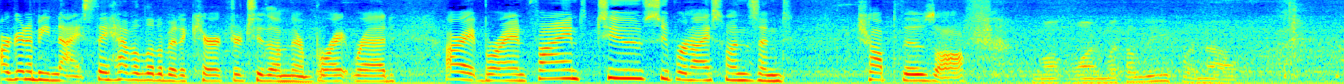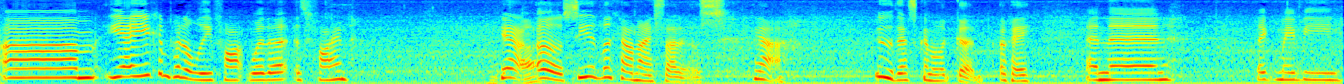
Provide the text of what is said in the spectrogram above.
are gonna be nice. They have a little bit of character to them. They're bright red. All right, Brian, find two super nice ones and chop those off. You want one with a leaf or no? Um, yeah, you can put a leaf on with it. It's fine. Yeah. Oh, see, look how nice that is. Yeah. Ooh, that's gonna look good. Okay. And then, like maybe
